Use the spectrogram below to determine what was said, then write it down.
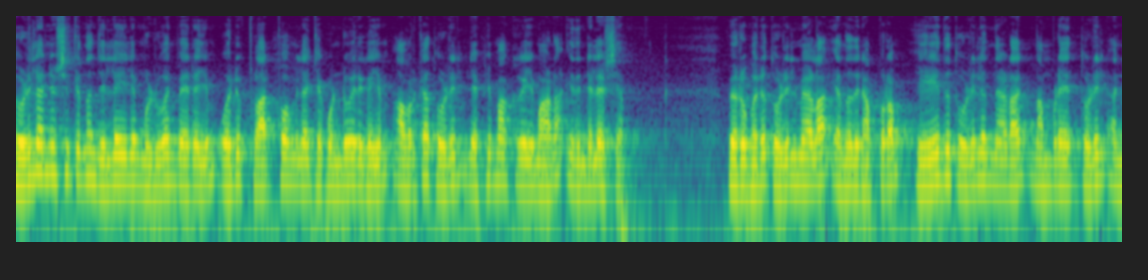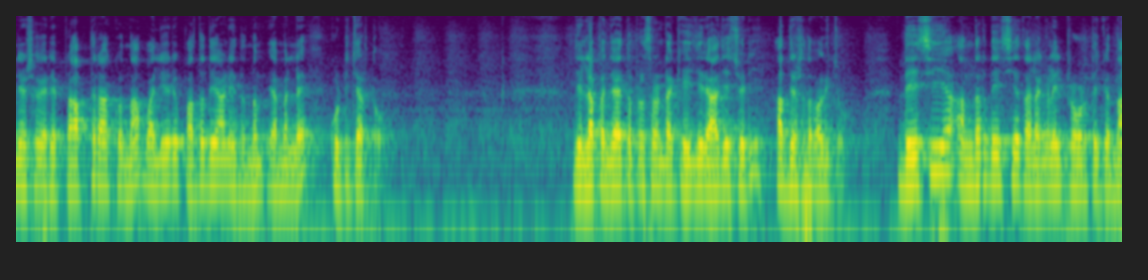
തൊഴിലന്വേഷിക്കുന്ന ജില്ലയിലെ മുഴുവൻ പേരെയും ഒരു പ്ലാറ്റ്ഫോമിലേക്ക് കൊണ്ടുവരികയും അവർക്ക് തൊഴിൽ ലഭ്യമാക്കുകയുമാണ് ഇതിന്റെ ലക്ഷ്യം. വെറുമൊരു തൊഴിൽമേള എന്നതിനപ്പുറം ഏത് തൊഴിലും നേടാൻ നമ്മുടെ തൊഴിൽ അന്വേഷകരെ പ്രാപ്തരാക്കുന്ന വലിയൊരു പദ്ധതിയാണിതെന്നും എം എൽ എ കൂട്ടിച്ചേർത്തു. ജില്ലാ panchayat president K G Rajeshwari അധ്യക്ഷത വഹിച്ചു. ദേശീയ അന്തർദേശീയ തലങ്ങളിൽ പ്രവർത്തിക്കുന്ന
